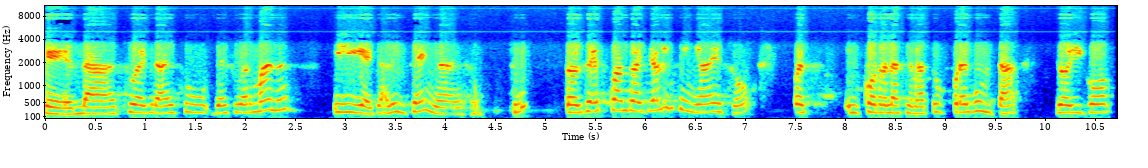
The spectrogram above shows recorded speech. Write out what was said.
que es la suegra de su, de su hermana, y ella le enseña eso. ¿sí? Entonces cuando ella le enseña eso, pues con relación a tu pregunta, yo digo,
